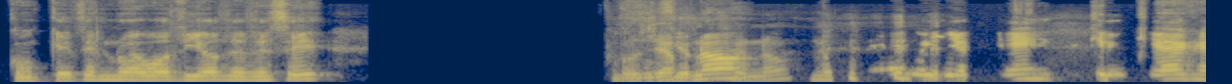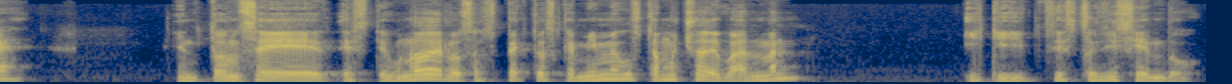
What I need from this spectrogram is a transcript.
con que es el nuevo dios de DC. Pues, ya funcionó. No sé, güey, ya qué, qué quieren que haga. Entonces, este, uno de los aspectos que a mí me gusta mucho de Batman y que te estoy diciendo,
